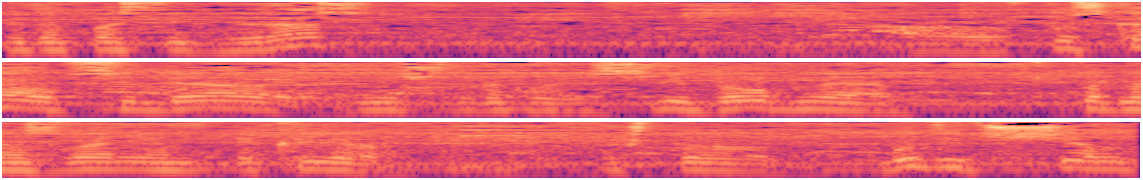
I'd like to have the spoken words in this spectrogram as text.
когда в последний раз э, впускал в себя нечто такое съедобное под названием эклер. Так что будет с чем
